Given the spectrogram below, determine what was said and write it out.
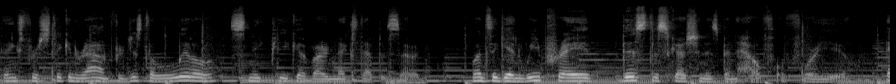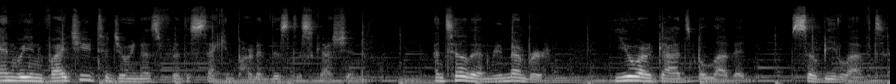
Thanks for sticking around for just a little sneak peek of our next episode. Once again, we pray this discussion has been helpful for you and we invite you to join us for the second part of this discussion. Until then, remember, you are God's beloved, so be loved.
